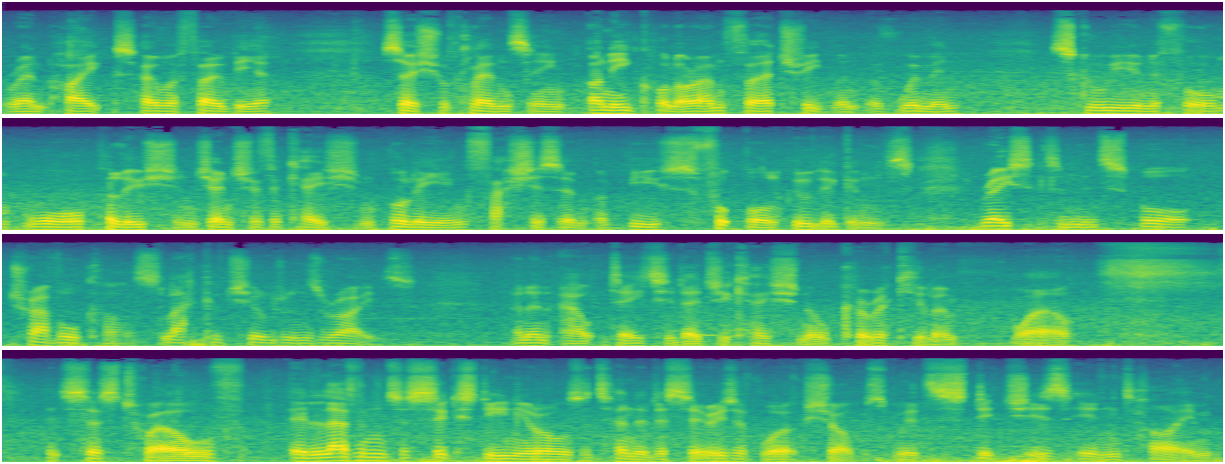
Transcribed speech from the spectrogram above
rent hikes, homophobia, social cleansing, unequal or unfair treatment of women, school uniform, war, pollution, gentrification, bullying, fascism, abuse, football hooligans, racism in sport, travel costs, lack of children's rights, and an outdated educational curriculum. Wow. It says 12, 11 to 16 year olds attended a series of workshops with Stitches in Time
